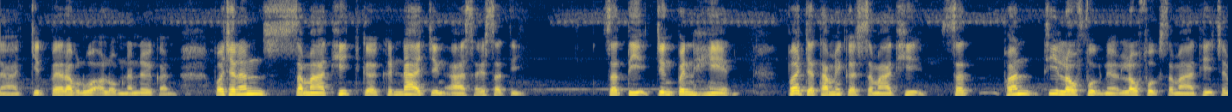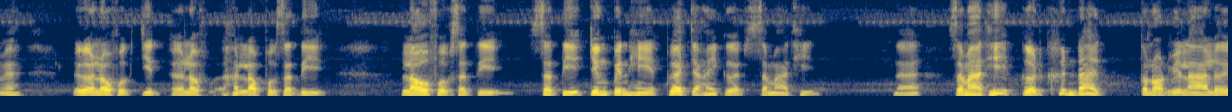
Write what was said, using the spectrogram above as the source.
นะจิตไปรับรู้อารมณ์นั้นด้วยกัน เพราะฉะนั้นสมาธิเกิดขึ้นได้จึงอาศัยสติ สติจึงเป็นเหตุ เพื่อจะทำให้เกิดสมาธิเพราะที่เราฝึกเนี่ยเราฝึกสมาธิใช่ไหมเออเราฝึกจิตเออเราเราฝึกสติ เราฝึกสติสติจึงเป็นเหตุเพื่อจะให้เกิดสมาธินะสมาธิเกิดขึ้นได้ ตลอดเวลาเลย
